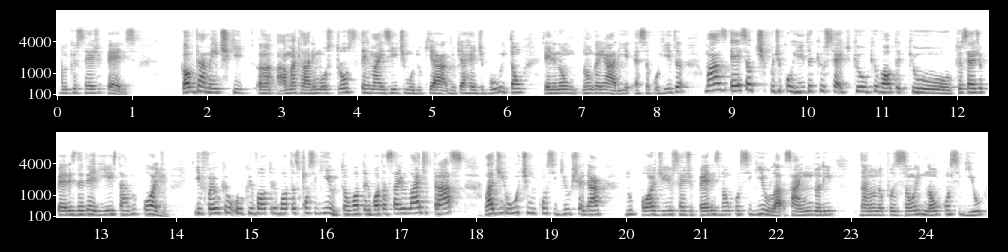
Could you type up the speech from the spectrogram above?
do que o Sérgio Pérez. Obviamente que a McLaren mostrou ter mais ritmo do que a, do que a Red Bull, então ele não, não ganharia essa corrida, mas esse é o tipo de corrida que o, que o, que o, Walter, que o, que o Sérgio Pérez deveria estar no pódio. E foi o que o, que o Valtteri Bottas conseguiu. Então o Valtteri Bottas saiu lá de trás, lá de último, e conseguiu chegar no pódio, e o Sérgio Pérez não conseguiu, lá, saindo ali da nona posição, ele não conseguiu.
